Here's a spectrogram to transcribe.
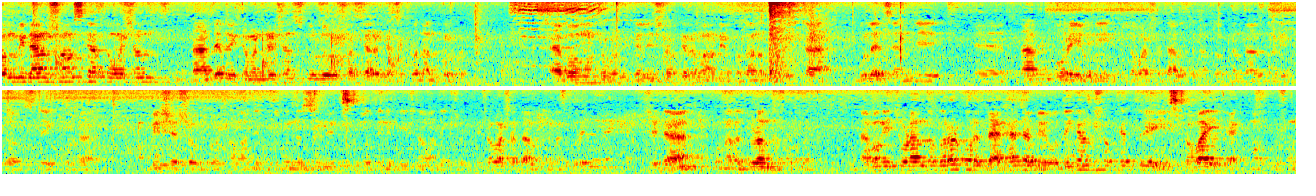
সংবিধান, সংস্কার কমিশন তাদের রিকমেন্ডেশনগুলো সরকারের কাছে প্রদান করবে। এবং অন্তর্বর্তীকালীন সরকারের মাননীয় প্রধান উপদেষ্টা বলেছেন যে তারপরে উনি সবার সাথে আলোচনা করবেন। রাজনৈতিক দল স্টেক হোল্ডার বিশেষজ্ঞ, সামাজিক, বিভিন্ন শ্রেণির প্রতিনিধি, সামাজিক শক্তি, সবার সাথে আলোচনা করে সেটা ওনারা চূড়ান্ত করবেন। এবং এই চূড়ান্ত করার পরে দেখা যাবে অধিকাংশ ক্ষেত্রেই সবাই একমত পোষণ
